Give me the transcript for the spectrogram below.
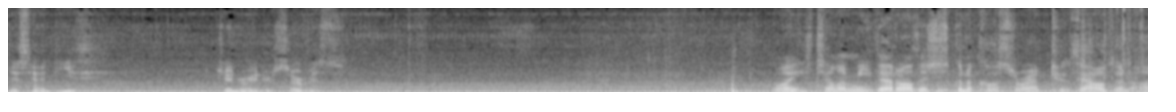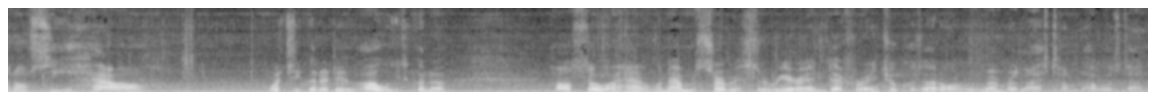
Just had these generator service. Well, he's telling me that all this is going to cost around 2000 I don't see how. What's he gonna do? Oh, he's gonna. Also, I have, I'm gonna have him service the rear end differential because I don't remember last time that was done.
